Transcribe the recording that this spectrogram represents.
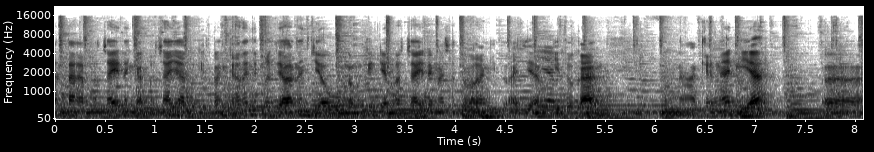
antara percaya dan nggak percaya begitu kan karena ini perjalanan jauh nggak mungkin dia percaya dengan satu orang gitu aja Iya, gitu betul. kan. Nah akhirnya dia eh,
